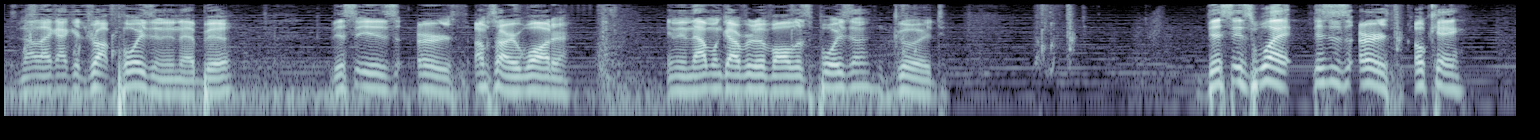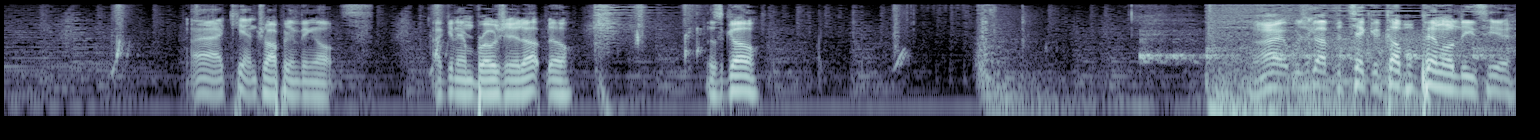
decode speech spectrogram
It's not like I could drop poison in that bit. This is earth. I'm sorry, water. And then that one got rid of all this poison. Good. This is what? This is earth. Okay. I can't drop anything else. I can ambrosia it up though. Let's go. All right, we just have to take a couple penalties here.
